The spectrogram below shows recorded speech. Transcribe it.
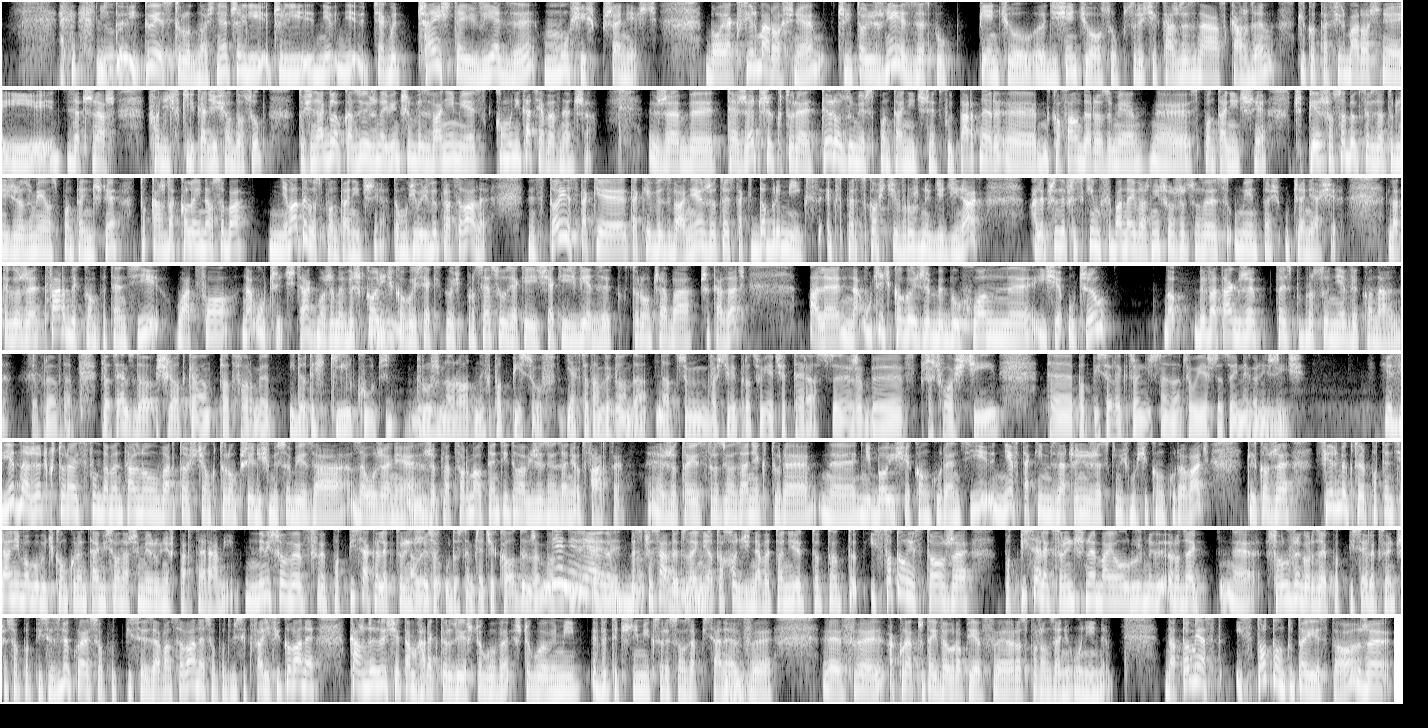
I, no tu, tak. I, tu, jest trudność, nie? czyli, czyli nie, nie, jakby część tej wiedzy musisz przenieść, bo jak firma rośnie, czyli to już nie jest zespół pięciu, dziesięciu osób, których się każdy zna z każdym, tylko ta firma rośnie i zaczynasz wchodzić w kilkadziesiąt osób, to się nagle okazuje, że największym wyzwaniem jest komunikacja wewnętrzna. Żeby te rzeczy, które ty rozumiesz spontanicznie, twój partner, e, co-founder rozumie e, spontanicznie, czy pierwsze osoby, które zatrudnić rozumieją spontanicznie, to każda kolejna osoba nie ma tego spontanicznie. To musi być wypracowane. Więc to jest takie, takie wyzwanie, że to jest taki dobry miks eksperckości w różnych dziedzinach, ale przede wszystkim chyba najważniejszą rzeczą to jest umiejętność uczenia się. Dlatego, że twardych kompetencji łatwo nauczyć. Tak? Możemy wyszkolić mm. kogoś z jakiegoś procesu, z jakiejś, jakiejś wiedzy, którą trzeba przekazać, ale nauczyć kogoś, żeby był chłonny i się uczył, no, bywa tak, że to jest po prostu niewykonalne. To prawda. Wracając do środka platformy i do tych kilku czy różnorodnych podpisów, jak to tam wygląda? Nad czym właściwie pracujecie teraz, żeby w przyszłości te podpisy elektroniczne znaczyły jeszcze co innego niż dziś? Jest jedna rzecz, która jest fundamentalną wartością, którą przyjęliśmy sobie za założenie, mm. że platforma Authentic to ma być rozwiązanie otwarte. Że to jest rozwiązanie, które e, nie boi się konkurencji. Nie w takim znaczeniu, że z kimś musi konkurować, tylko że firmy, które potencjalnie mogą być konkurentami, są naszymi również partnerami. Innymi słowy, w podpisach elektronicznych. Ale co, udostępniacie kody? Że może... Nie, nie, nie, okay. no, bez no. przesady. Tutaj mm. nie o to chodzi nawet. To nie, to, to, to, istotą jest to, że podpisy elektroniczne mają różny rodzaj, e, są różnego rodzaju podpisy elektroniczne. Są podpisy zwykłe, są podpisy zaawansowane zaawansowane, są podpisy kwalifikowane. Każdy się tam charakteryzuje szczegółowy, szczegółowymi wytycznymi, które są zapisane mhm. w, w, akurat tutaj w Europie w rozporządzeniu unijnym. Natomiast istotą tutaj jest to, że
